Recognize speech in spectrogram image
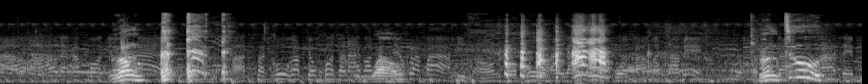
ขาวเอาแล้วครับหมดยก Wrong. พักสักครู่ครับชมโฆษณาก่อนว้าวเดี๋ยวกลับมาที่สองของผู้ไฮไลท์บัวขาวบัญชาเมฆ Round two มาเต็มบ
